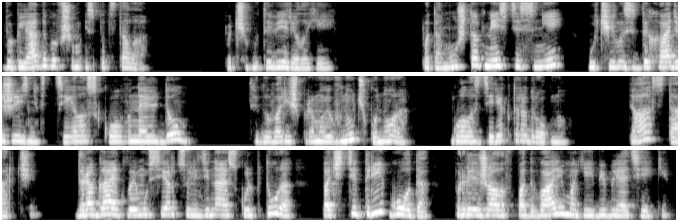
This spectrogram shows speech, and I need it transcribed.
выглядывавшим из-под стола. Почему ты верила ей? Потому что вместе с ней училась вдыхать жизнь в тело, скованное льдом. Ты говоришь про мою внучку, Нора? Голос директора дрогнул. Да, старче. Дорогая твоему сердцу ледяная скульптура почти три года пролежала в подвале моей библиотеки.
